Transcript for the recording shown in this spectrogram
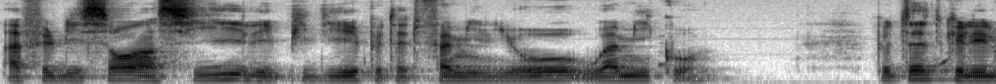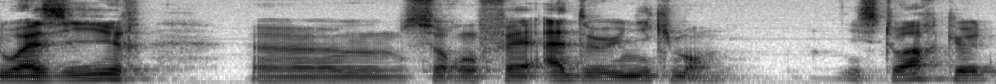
affaiblissant ainsi les piliers peut-être familiaux ou amicaux. Peut-être que les loisirs euh, seront faits à deux uniquement, histoire que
